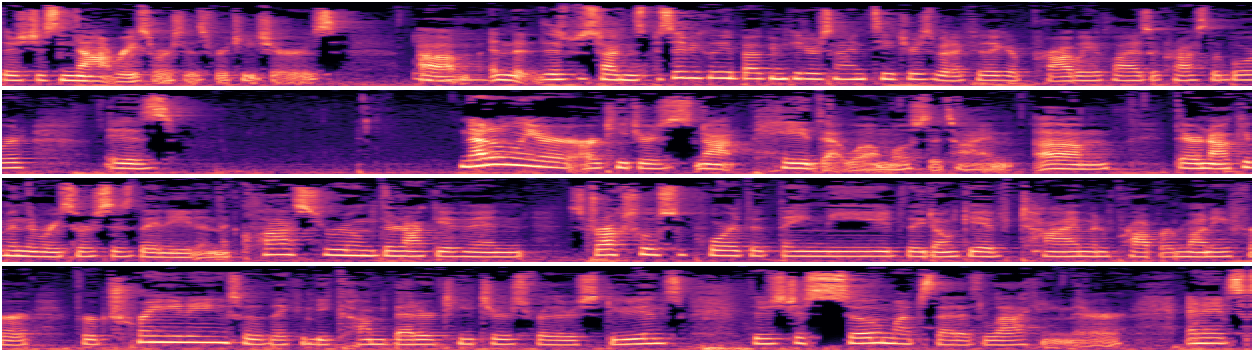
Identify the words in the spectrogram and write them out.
there's just not resources for teachers. Um, and th- this was talking specifically about computer science teachers, but I feel like it probably applies across the board. Is not only are our teachers not paid that well most of the time, um, they're not given the resources they need in the classroom. They're not given structural support that they need. They don't give time and proper money for, for training so that they can become better teachers for their students. There's just so much that is lacking there. And it's,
